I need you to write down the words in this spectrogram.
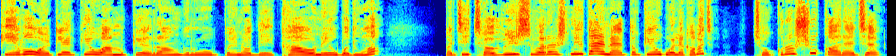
કેવો એટલે કેવું આમ કે રંગ રૂપ એનો દેખાવ ને એવું બધું હા? પછી છવ્વીસ વર્ષની થાય ને તો કેવું બોલે ખબર છે? છોકરો શું કરે છે?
